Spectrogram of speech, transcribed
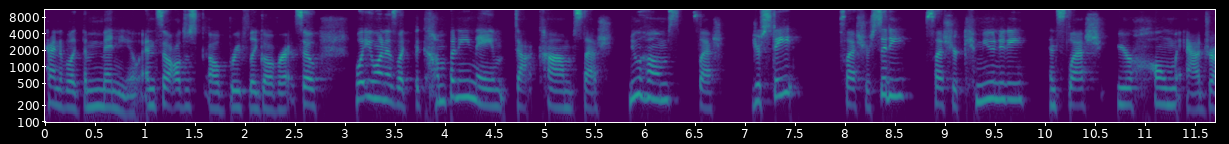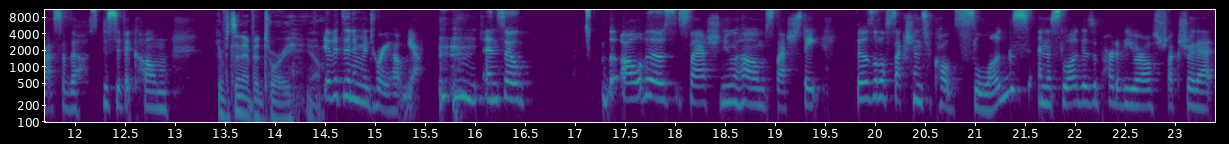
kind of like the menu. And so I'll just I'll briefly go over it. So what you want is like the company name.com slash new homes slash your state slash your city slash your community and slash your home address of the specific home. If it's an inventory, yeah. if it's an inventory home yeah. And so all of those slash new home slash state those little sections are called slugs and a slug is a part of the url structure that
